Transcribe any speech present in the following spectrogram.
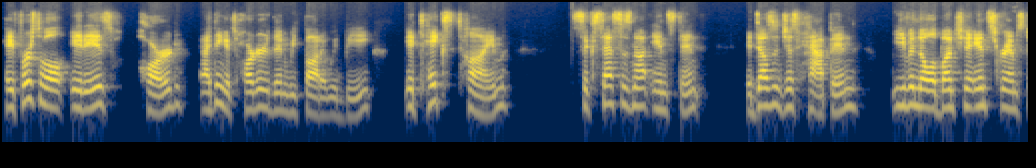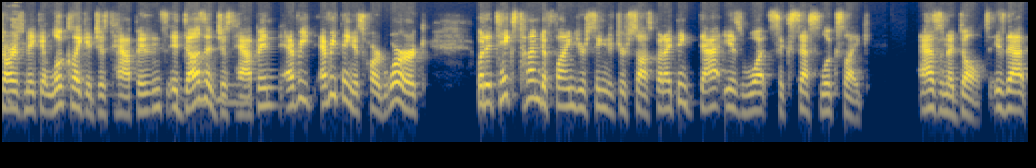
hey, first of all, it is hard. I think it's harder than we thought it would be. It takes time. Success is not instant. It doesn't just happen even though a bunch of Instagram stars make it look like it just happens, it doesn't just mm-hmm. happen. Every everything is hard work, but it takes time to find your signature sauce. But I think that is what success looks like as an adult. Is that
